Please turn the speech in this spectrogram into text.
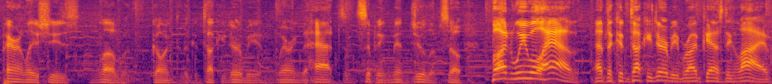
Apparently, she's in love with going to the Kentucky Derby and wearing the hats and sipping mint juleps. So, fun we will have at the Kentucky Derby, broadcasting live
